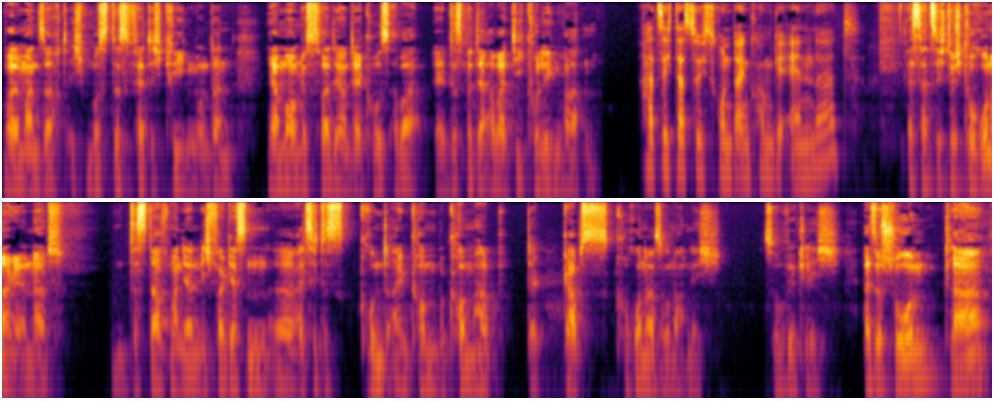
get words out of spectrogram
weil man sagt, ich muss das fertig kriegen und dann, ja, morgen ist zwar der und der Kurs, aber ey, das mit der Arbeit, die Kollegen warten. Hat sich das durchs Grundeinkommen geändert? Es hat sich durch Corona geändert. Das darf man ja nicht vergessen. Äh, als ich das Grundeinkommen bekommen habe, da gab's Corona so noch nicht. So wirklich. Also schon, klar,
